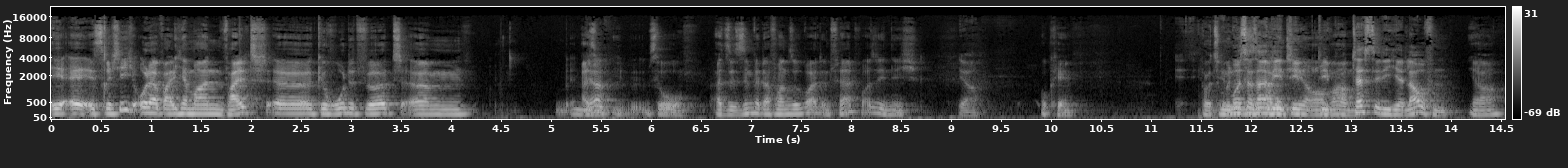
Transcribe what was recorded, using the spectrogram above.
äh, ist richtig. Oder weil hier mal ein Wald äh, gerodet wird, ähm, also Ja. so, also sind wir davon so weit entfernt? Weiß ich nicht. ja. Okay. Aber Du musst ja ist sagen, die, die, die. Proteste, die hier laufen, Ja.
